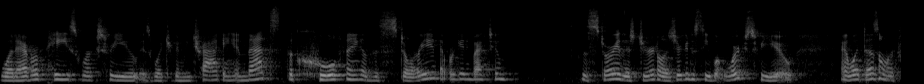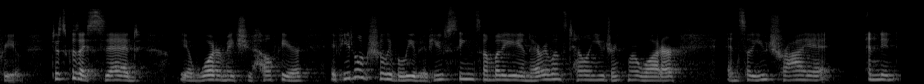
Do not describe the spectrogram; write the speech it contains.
Whatever pace works for you is what you're going to be tracking. And that's the cool thing of the story that we're getting back to. The story of this journal is you're going to see what works for you and what doesn't work for you. Just because I said, you know, water makes you healthier, if you don't truly believe it, if you've seen somebody and everyone's telling you drink more water, and so you try it, and it,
